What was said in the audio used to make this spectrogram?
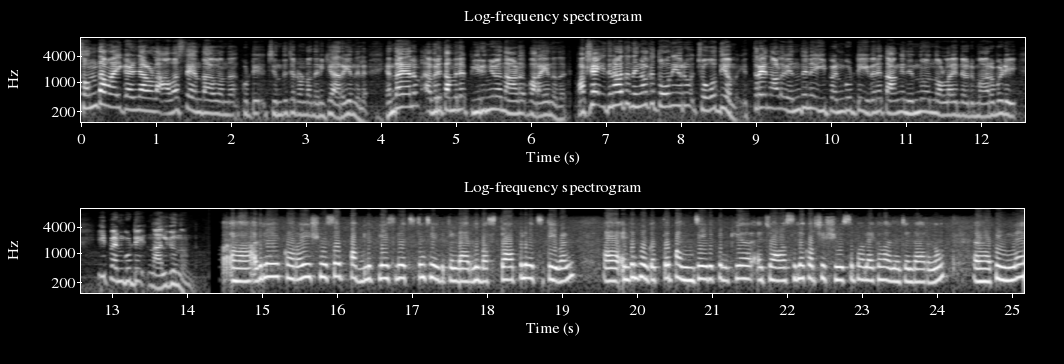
സ്വന്തമായി കഴിഞ്ഞാലുള്ള അവസ്ഥ എന്താകുമെന്ന് കുട്ടി ചിന്തിച്ചിട്ടുണ്ടോന്ന് എനിക്ക് അറിയുന്നില്ല. എന്തായാലും അവർ തമ്മിൽ പിരിഞ്ഞു എന്നാണ് പറയുന്നത്. പക്ഷെ ഇതിനകത്ത് നിങ്ങൾക്ക് തോന്നിയൊരു ചോദ്യം ഇത്രയും നാളും എന്തിന് ഈ പെൺകുട്ടി ഇവനെ താങ്ങി നിന്നു എന്നുള്ളതിന്റെ ഒരു മറുപടി ഈ പെൺകുട്ടി നൽകുന്നുണ്ട്? അതിൽ കുറെ ഇഷ്യൂസ് പബ്ലിക് പ്ലേസിൽ വെച്ചിട്ടും ചെയ്തിട്ടുണ്ടായിരുന്നു. ബസ് സ്റ്റോപ്പിൽ വെച്ചിട്ട് ഇവൻ എന്റെ മുഖത്ത് പഞ്ച് ചെയ്തിട്ട് എനിക്ക് ജോസിൽ കുറച്ച് ഇഷ്യൂസ് പോലെയൊക്കെ വന്നിട്ടുണ്ടായിരുന്നു. പിന്നെ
